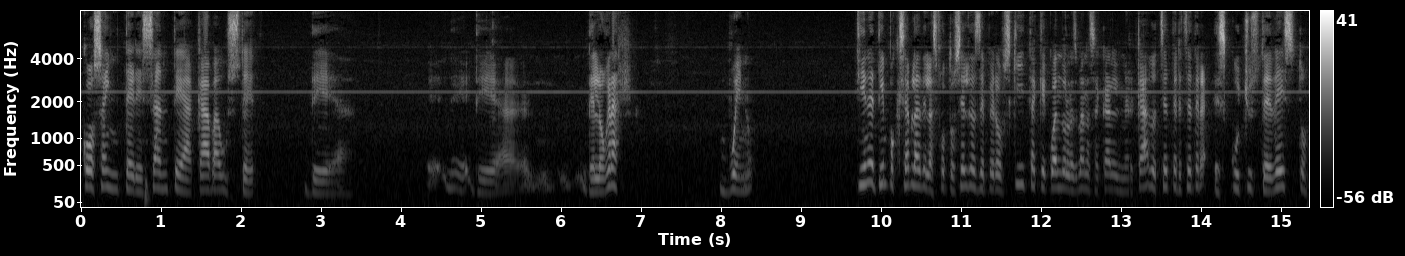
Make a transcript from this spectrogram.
cosa interesante acaba usted de, de, lograr. Bueno, tiene tiempo que se habla de las fotoceldas de perovskita, que cuando las van a sacar al mercado, etcétera, etcétera. Escuche usted esto.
